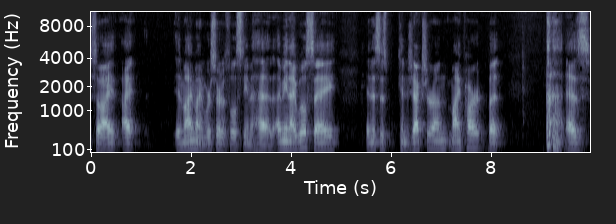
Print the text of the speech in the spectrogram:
so I, I, in my mind, we're sort of full steam ahead. I mean, I will say, and this is conjecture on my part, but as,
